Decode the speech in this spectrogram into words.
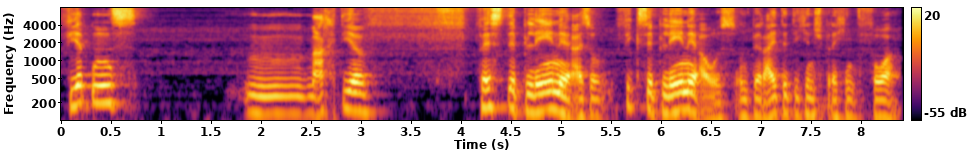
Viertens, mach dir feste Pläne, also fixe Pläne aus und bereite dich entsprechend vor.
